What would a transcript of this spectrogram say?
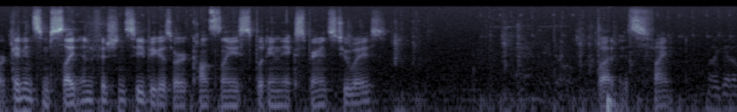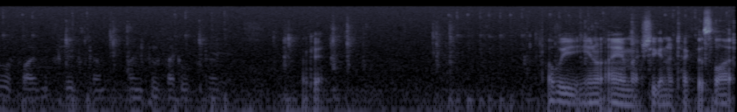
We're getting some slight inefficiency because we're constantly splitting the experience two ways. But it's fine. When I get level 5, it's kids come. I'm just gonna cycle for time. Okay. Probably, you know, I am actually gonna attack this a lot.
